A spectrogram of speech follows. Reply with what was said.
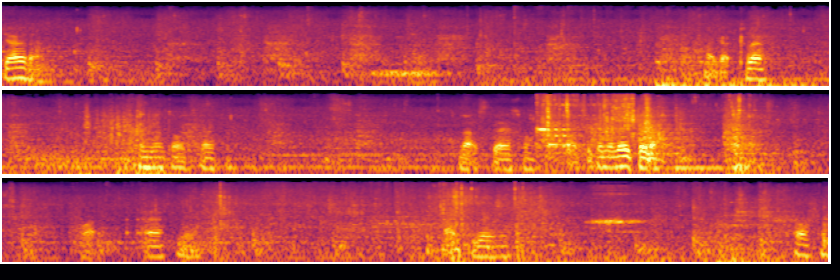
Go then? I got clear. And one door's open. That's this one. What's it gonna lead to then? What earth this? That's. Awful.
